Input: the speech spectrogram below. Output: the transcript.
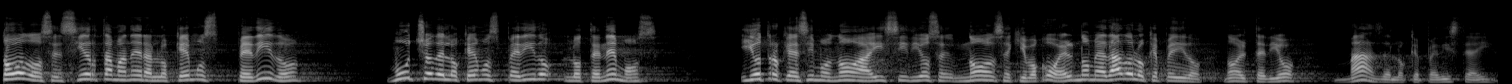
Todos, en cierta manera, lo que hemos pedido, mucho de lo que hemos pedido lo tenemos. Y otro que decimos, no, ahí sí Dios no se equivocó. Él no me ha dado lo que he pedido. No, Él te dio más de lo que pediste ahí.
